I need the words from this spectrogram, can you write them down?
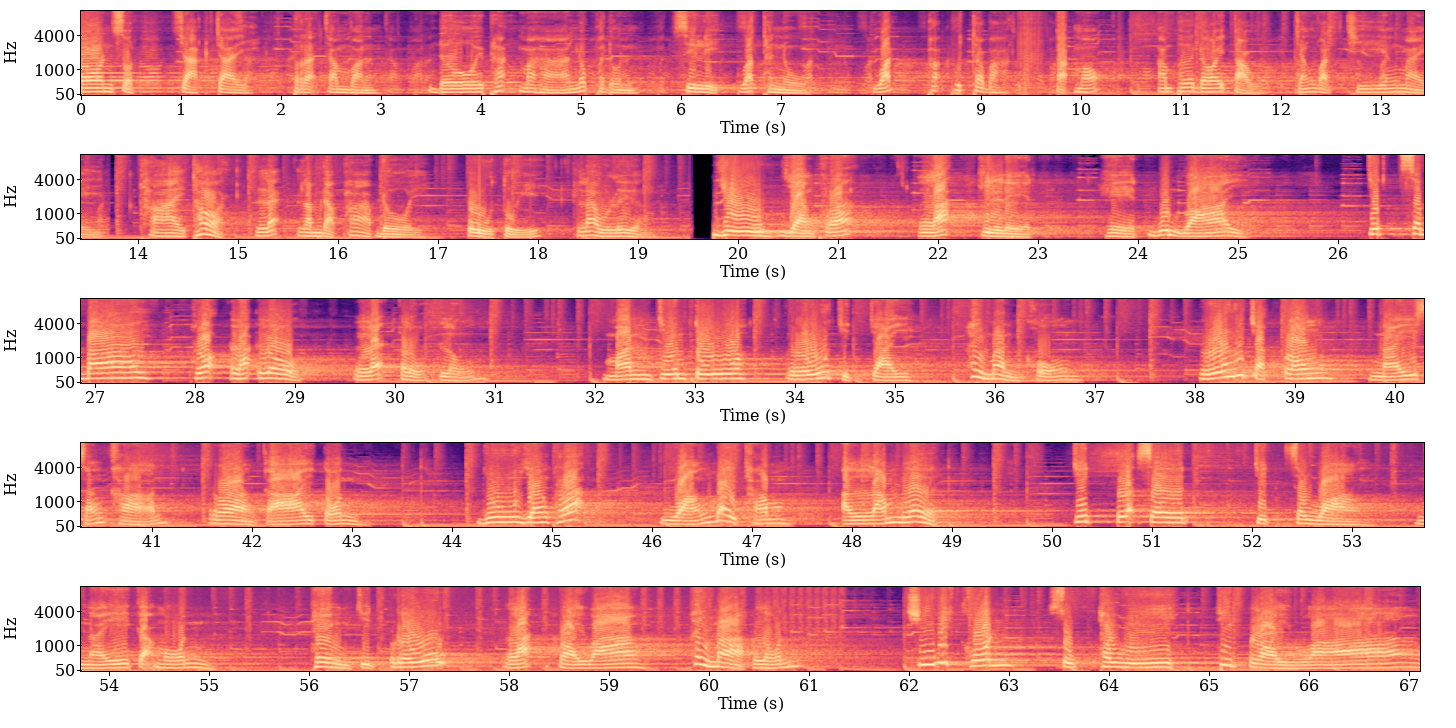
ตอนสดจากใจประจำวัน โดยพระมหานพดล สิริวัฒโน วัดพระพุทธบาท ตะเมาะอำเภอดอยเต่า จังหวัดเชียงใหม่ ถ่ายทอดและลำดับภาพโดย ปู่ตุ๋ยเล่าเรื่อง อยู่อย่างพระละกิเลส เหตุวุ่นวาย จิตสบาย เพราะละโลภ และโกรธหลง มันเจียมตัวรู้จิตใจให้มั่นคง รู้จักปลงในสังขารร่างกายตน อยู่อย่างพระหวังได้ทำอันล้ำเลิศ จิตประเสริฐจิตสว่างในกะมนเพ่งจิตรู้ละปล่อยวาง ให้มากล้น ชีวิตคนสุขทวีที่ปล่อยวาง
